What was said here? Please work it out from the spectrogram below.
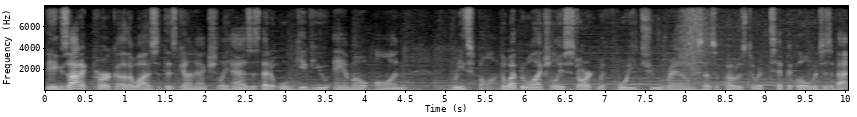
The exotic perk otherwise that this gun actually has is that it will give you ammo on respawn. The weapon will actually start with 42 rounds as opposed to a typical which is about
